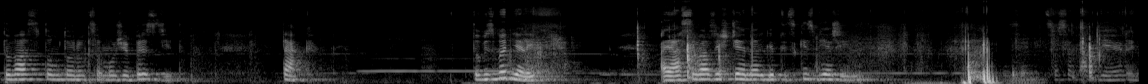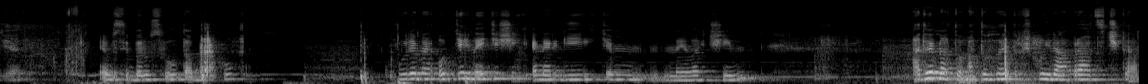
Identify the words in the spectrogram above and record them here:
to vás v tomto roce může brzdit. Tak, to bychom měli. A já se vás ještě energeticky změřím. Co se tam děje, neděje. Já si beru svou tabletku. Půjdeme od těch nejtěžších energií k těm nejlehčím. A jdem na to. A tohle je trošku jiná prácička.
